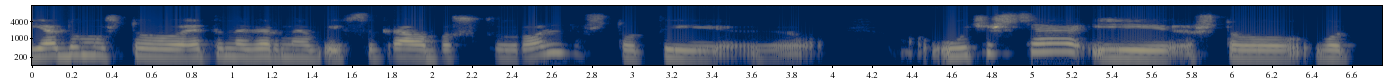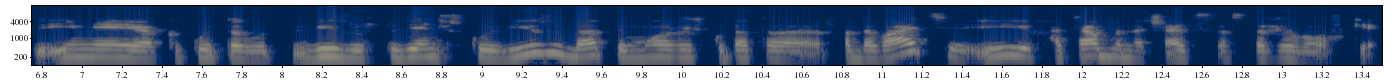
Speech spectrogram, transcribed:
я думаю, что это, наверное, сыграло большую роль, что ты э, учишься, и что вот имея какую-то вот визу, студенческую визу, да, ты можешь куда-то подавать и хотя бы начать со стажировки.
